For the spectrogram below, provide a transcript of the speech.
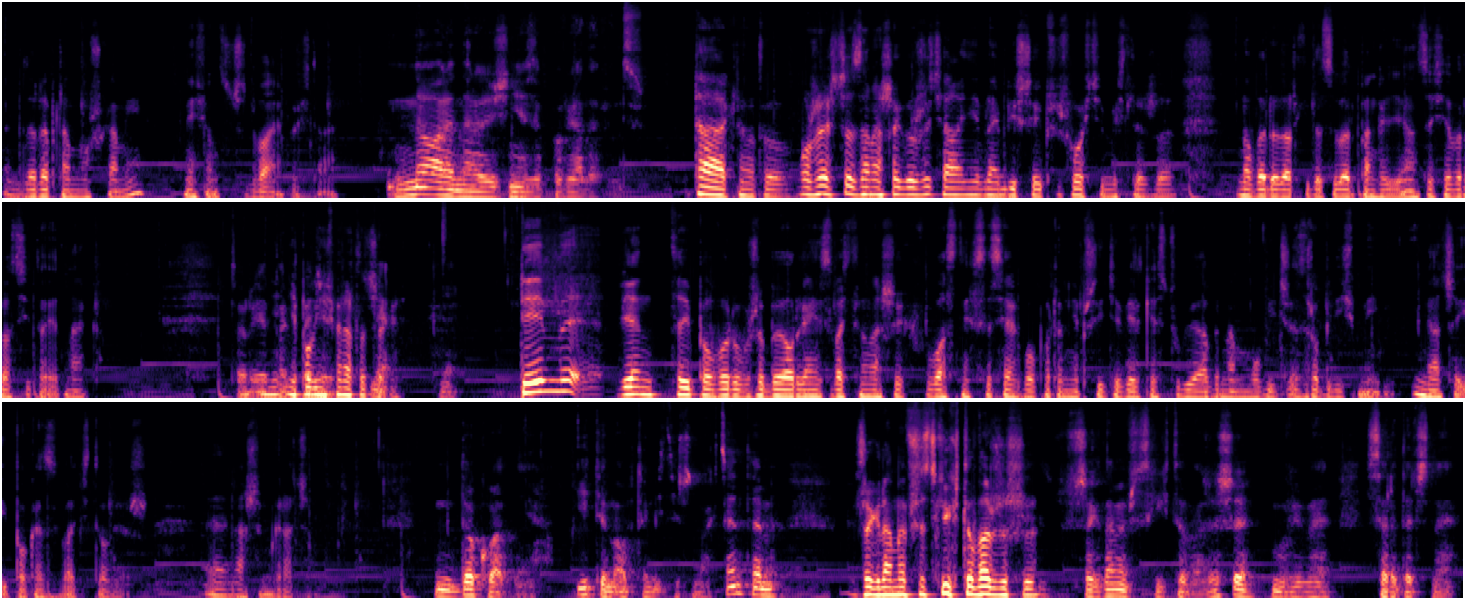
dreptam nóżkami. Miesiąc czy dwa jakoś tak. No, ale na razie się nie zapowiada, więc... Tak, no to może jeszcze za naszego życia, ale nie w najbliższej przyszłości. Myślę, że nowe dodatki do Cyberpunka dziejące się w Rosji to jednak... To nie, nie powinniśmy na to czekać. Nie, nie. Tym więcej powodów, żeby organizować to na naszych własnych sesjach, bo potem nie przyjdzie wielkie studio, aby nam mówić, że zrobiliśmy inaczej i pokazywać to, wiesz, e, naszym graczom. Dokładnie. I tym optymistycznym akcentem Żegnamy wszystkich towarzyszy. Żegnamy wszystkich towarzyszy. Mówimy serdeczne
